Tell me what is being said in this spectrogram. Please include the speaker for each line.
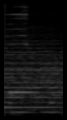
Speaker 1: you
